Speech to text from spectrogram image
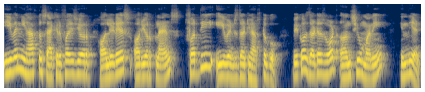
even you have to sacrifice your holidays or your plans for the events that you have to go because that is what earns you money in the end.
